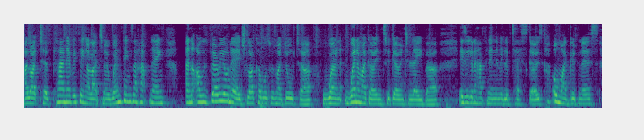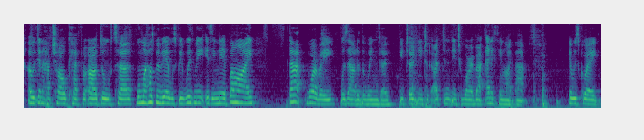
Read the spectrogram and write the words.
I like to plan everything. I like to know when things are happening. And I was very on edge, like I was with my daughter. When when am I going to go into labour? Is it going to happen in the middle of Tesco's? Oh my goodness! Are we going to have childcare for our daughter? Will my husband be able to be with me? Is he nearby? That worry was out of the window. You don't need to. I didn't need to worry about anything like that. It was great.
